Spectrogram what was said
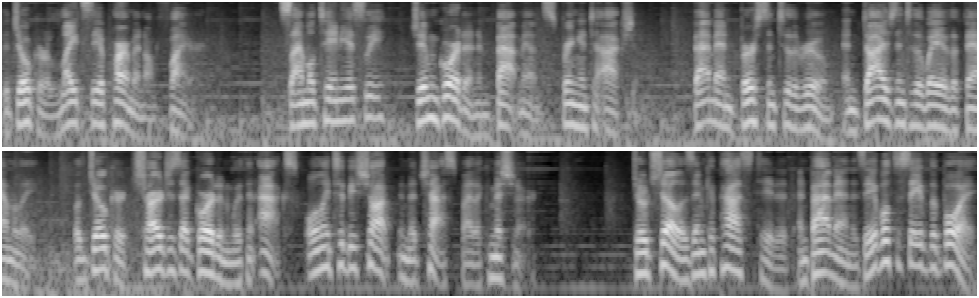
the Joker lights the apartment on fire. Simultaneously, Jim Gordon and Batman spring into action. Batman bursts into the room and dives into the way of the family, while Joker charges at Gordon with an axe, only to be shot in the chest by the Commissioner. Joe Chill is incapacitated, and Batman is able to save the boy,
